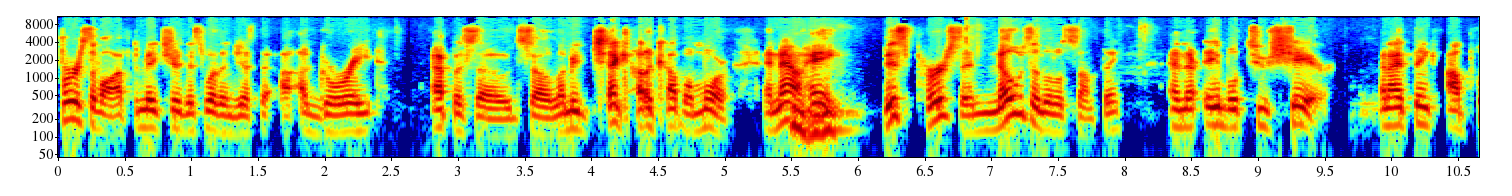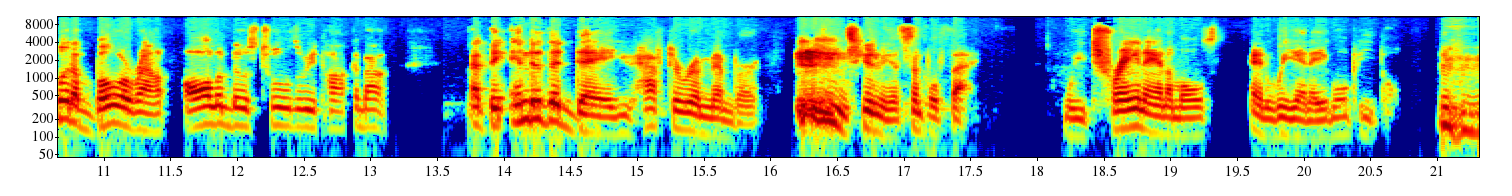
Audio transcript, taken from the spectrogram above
first of all, I have to make sure this wasn't just a, a great episode. So let me check out a couple more. And now, mm-hmm. hey, this person knows a little something and they're able to share. And I think I'll put a bow around all of those tools we talk about. At the end of the day, you have to remember, excuse me, a simple fact. We train animals and we enable people. Mm-hmm.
